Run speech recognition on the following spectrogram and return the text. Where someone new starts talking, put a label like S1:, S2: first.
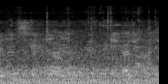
S1: よろしくお願いします。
